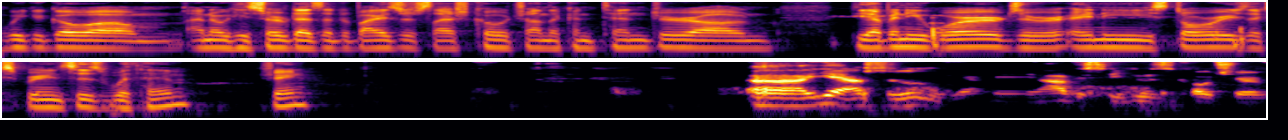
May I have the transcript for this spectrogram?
week ago. Um, I know he served as an advisor slash coach on the contender. Um, do you have any words or any stories, experiences with him, Shane? Uh, yeah, absolutely. I mean, obviously, he was the coach of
